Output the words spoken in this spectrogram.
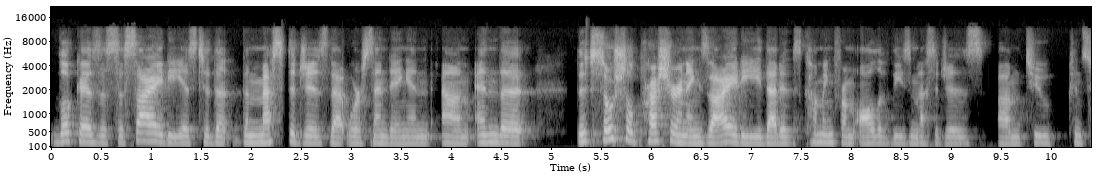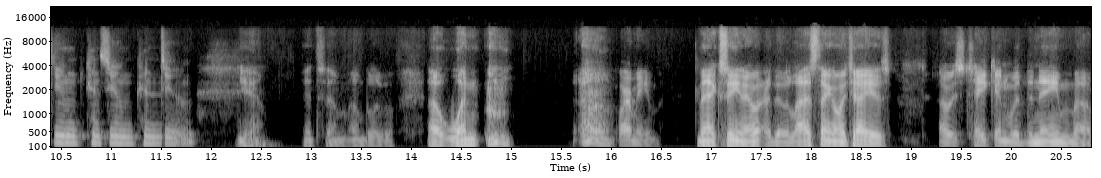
look as a society as to the the messages that we're sending and um, and the the social pressure and anxiety that is coming from all of these messages um, to consume consume consume yeah it's um, unbelievable uh, one pardon me maxine I, the last thing i want to tell you is i was taken with the name uh,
